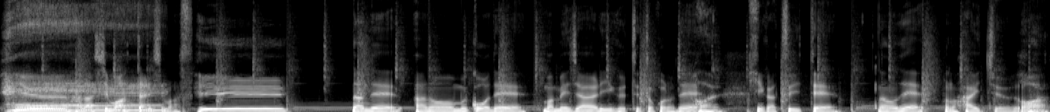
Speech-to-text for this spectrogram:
いう話もあったりします。へえなんであの向こうで、まあ、メジャーリーグっていうところではい。火がついてなのでこのハイチュウはは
